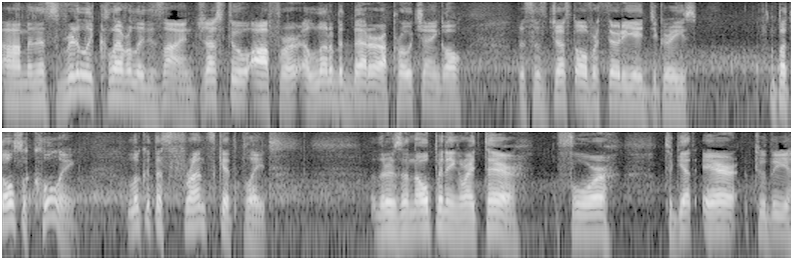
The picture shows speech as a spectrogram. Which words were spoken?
Um, and it's really cleverly designed just to offer a little bit better approach angle. This is just over 38 degrees, but also cooling. Look at this front skid plate. There's an opening right there for to get air to the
